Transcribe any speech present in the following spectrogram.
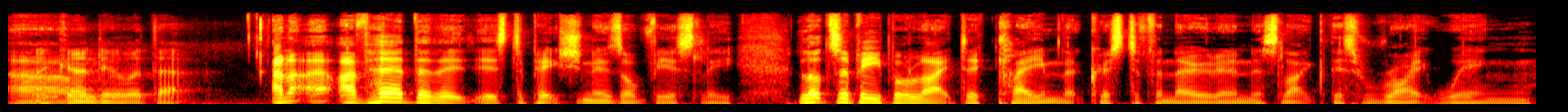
I Um, can't deal with that. And I, I've heard that it- its depiction is obviously lots of people like to claim that Christopher Nolan is like this right wing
